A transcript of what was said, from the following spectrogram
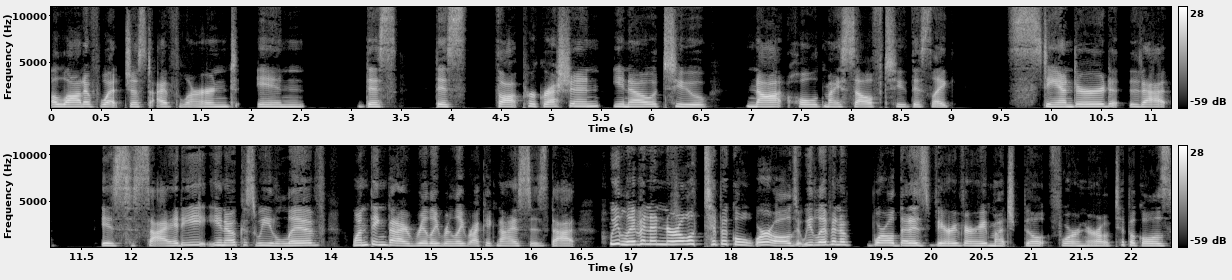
a lot of what just I've learned in this this thought progression, you know, to not hold myself to this like standard that is society, you know, because we live. One thing that I really, really recognized is that we live in a neurotypical world. We live in a world that is very, very much built for neurotypicals.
